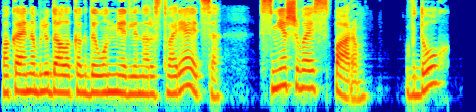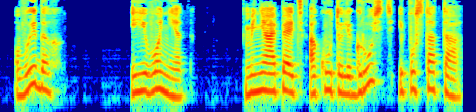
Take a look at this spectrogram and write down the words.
пока я наблюдала, когда он медленно растворяется, смешиваясь с паром. Вдох, выдох, и его нет. Меня опять окутали грусть и пустота.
